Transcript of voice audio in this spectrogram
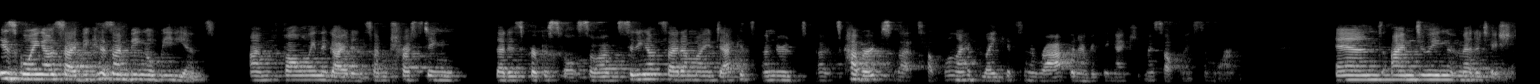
is going outside because I'm being obedient. I'm following the guidance. I'm trusting that is purposeful. So I'm sitting outside on my deck. It's under, uh, it's covered, so that's helpful. And I have blankets and a wrap and everything. I keep myself nice and warm. And I'm doing meditation.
